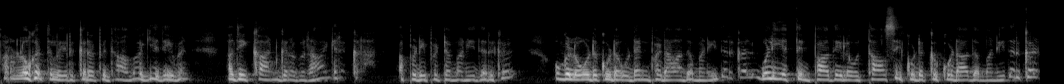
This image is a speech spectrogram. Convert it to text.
பரலோகத்தில் இருக்கிற பிதாவாகிய தேவன் அதை காண்கிறவராக இருக்கிறார். அப்படிப்பட்ட மனிதர்கள் உங்களோடு கூட உடன்படாத மனிதர்கள் ஒளியத்தின் பாதையில் ஒத்தாசை கொடுக்கக்கூடாத மனிதர்கள்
